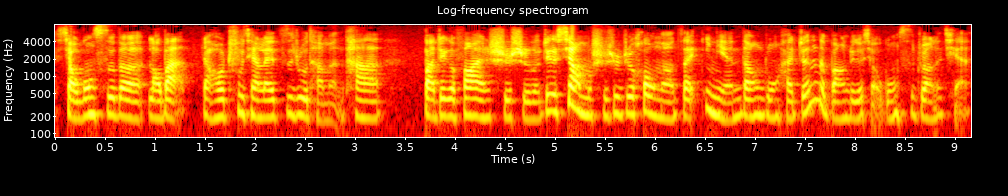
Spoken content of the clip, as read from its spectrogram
小公司的老板，然后出钱来资助他们，他把这个方案实施了。这个项目实施之后呢，在一年当中还真的帮这个小公司赚了钱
